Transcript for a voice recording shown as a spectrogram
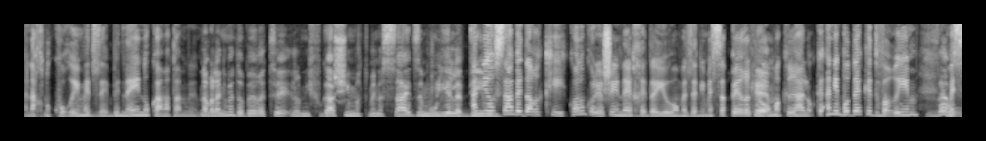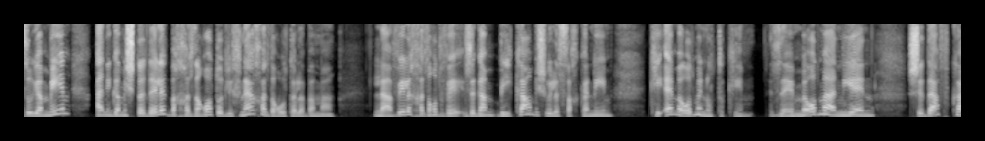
אנחנו קוראים את זה בינינו כמה פעמים. אבל אני מדברת אה, על מפגש אם את מנסה את זה מול ילדים. אני עושה בדרכי, קודם כל יש לי נכד היום, אז אני מספרת כן. לו, מקריאה לו, אני בודקת דברים זהו. מסוימים, אני גם משתדלת בחזרות, עוד לפני החזרות על הבמה, להביא לחזרות, וזה גם בעיקר בשביל השחקנים, כי הם מאוד מנותקים. זה מאוד מעניין שדווקא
